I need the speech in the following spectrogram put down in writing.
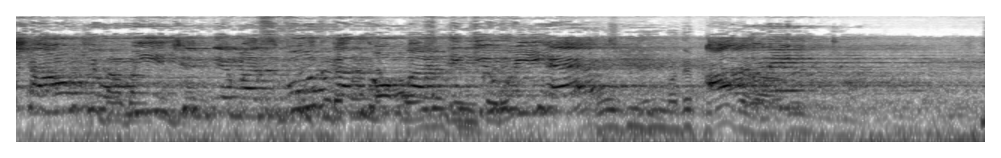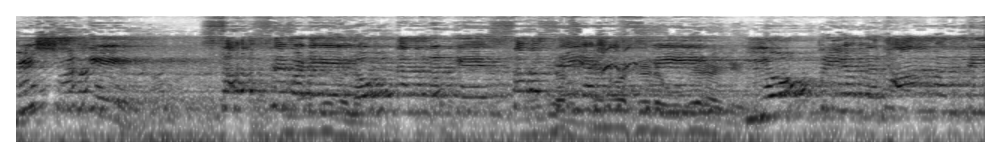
आशाओं की उम्मीद जिनके मज़बूत कंधों पर टिकी हुई है आधुनिक विश्व के सबसे बड़े लोकतंत्र के सबसे यशस्वी लोकप्रिय प्रधानमंत्री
